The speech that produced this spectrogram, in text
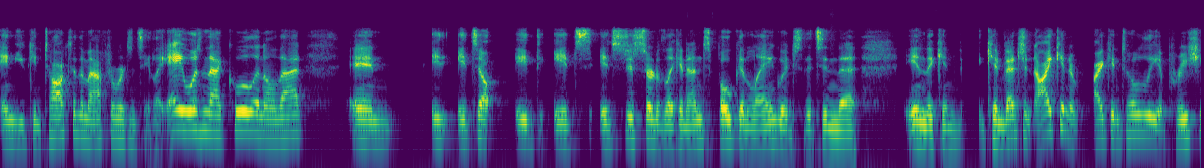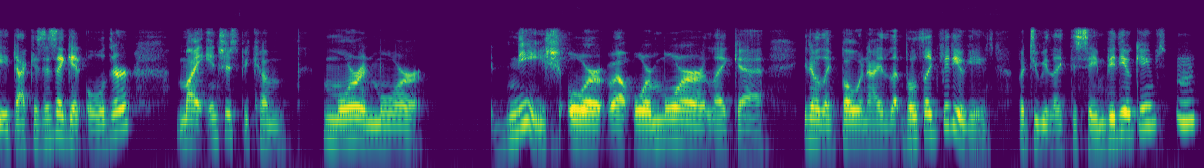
and you can talk to them afterwards and say like, hey, wasn't that cool and all that, and it, it's a it it's it's just sort of like an unspoken language that's in the in the con- convention. I can I can totally appreciate that because as I get older, my interests become more and more niche or uh, or more like uh you know like Beau and I both like video games. But do we like the same video games? Mm,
